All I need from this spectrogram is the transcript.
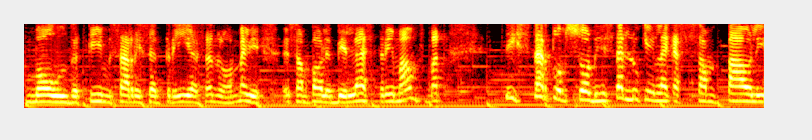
mold the team. Sarri said three years, I don't know, maybe Sampaoli a bit less, three months, but they start to absorb it. They start looking like a Sampaoli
